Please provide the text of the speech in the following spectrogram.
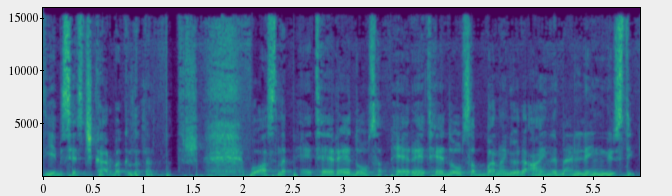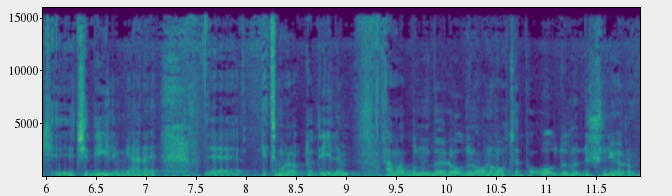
diye bir ses çıkar bakın zaten pıtır. Bu aslında PTR de olsa, PRT de olsa bana göre aynı. Ben lingüistik içi değilim yani e, etimolog da değilim. Ama bunun böyle olduğunu, onomotope olduğunu düşünüyorum.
